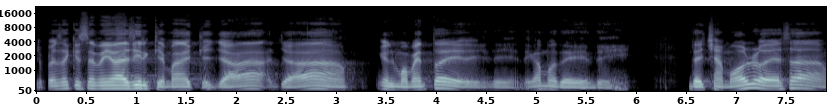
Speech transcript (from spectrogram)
Yo pensé que usted me iba a decir que, ma, que ya, ya el momento de, de- digamos, de, de, de chamorro, de esa,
